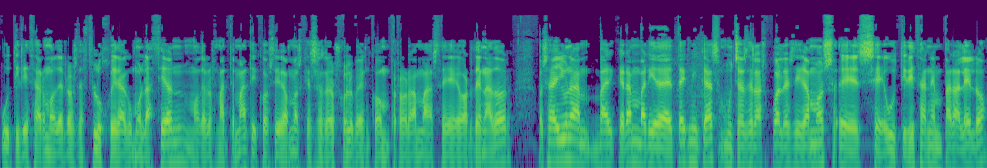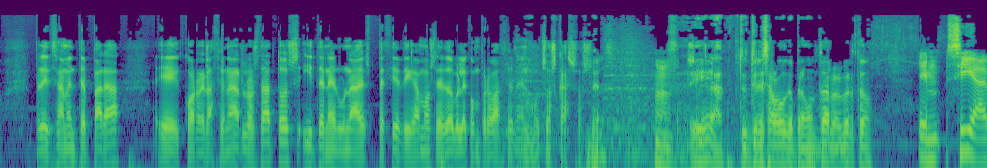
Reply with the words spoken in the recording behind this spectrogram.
utilizar modelos de flujo y de acumulación, modelos matemáticos, digamos, que se resuelven con programas de ordenador. O sea, hay una gran variedad de técnicas, muchas de las cuales, digamos, se utilizan en paralelo precisamente para correlacionar los datos y tener una especie, digamos, de doble comprobación en muchos casos. Mm. Sí, ah, ¿tú tienes algo que preguntar, Alberto? Em, sí, ha,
